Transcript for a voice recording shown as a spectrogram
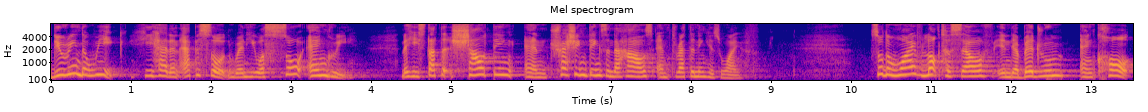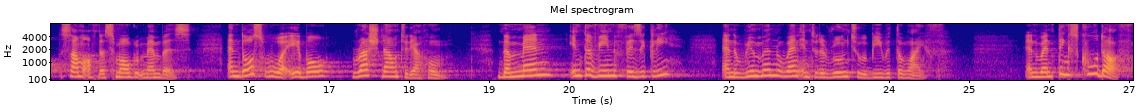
During the week, he had an episode when he was so angry that he started shouting and trashing things in the house and threatening his wife. So the wife locked herself in their bedroom and called some of the small group members. And those who were able rushed down to their home. The men intervened physically, and the women went into the room to be with the wife. And when things cooled off,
